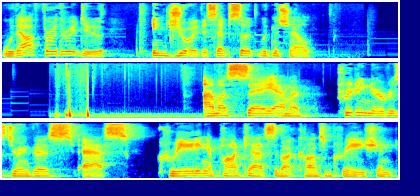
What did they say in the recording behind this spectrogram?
without further ado, enjoy this episode with Michel. I must say, I'm a pretty nervous doing this as creating a podcast about content creation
